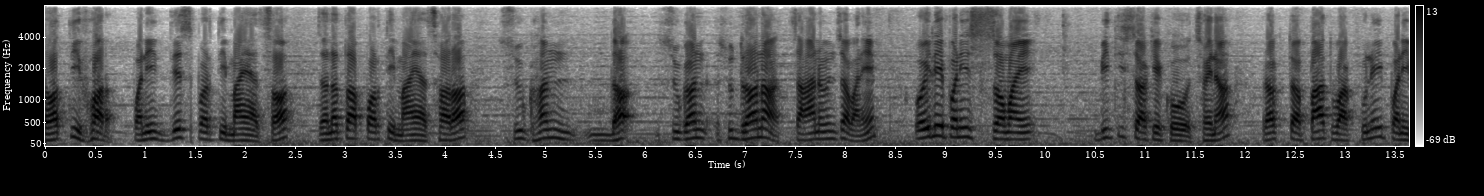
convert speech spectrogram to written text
रतिभर पनि देशप्रति माया छ जनताप्रति माया छ र सुगन्ध सुगन्ध सुध्रन चाहनुहुन्छ भने अहिले पनि समय बितिसकेको छैन। रक्तपात वा कुनै पनि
